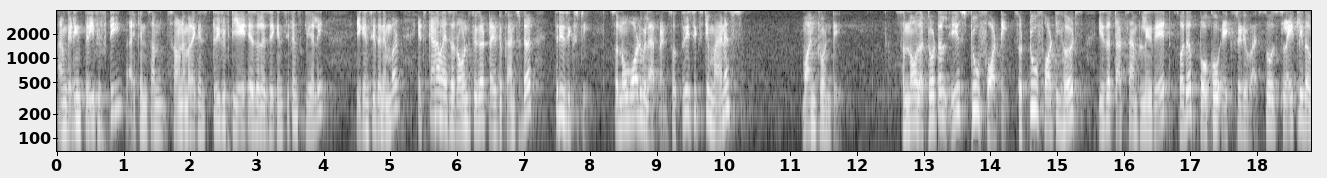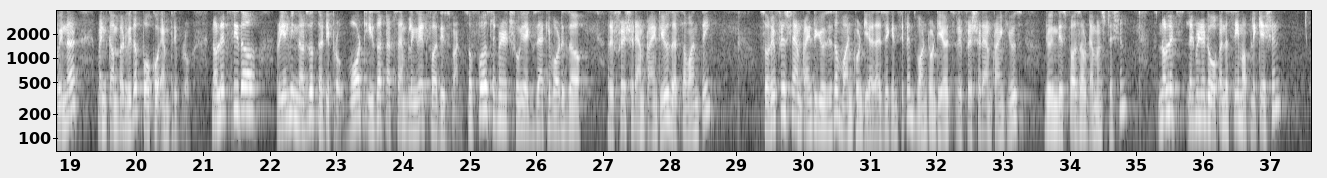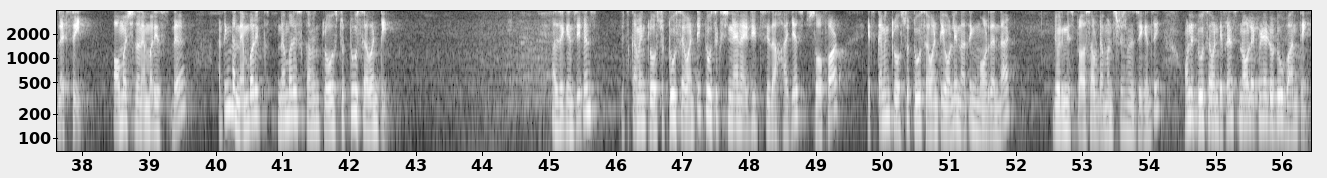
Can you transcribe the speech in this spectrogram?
I'm getting 350 I can some some number I can 358 as well as you can see friends clearly you can see the number it's kind of as a round figure try to consider 360 so now what will happen? So 360 minus 120 so now the total is 240 so 240 hertz is the touch sampling rate for the poco x3 device. So slightly the winner when compared with the poco m3 pro. Now let's see the realme narzo 30 pro. What is the touch sampling rate for this one? So first let me show you exactly what is the refresh rate i'm trying to use. That's the one thing. So refresh rate I'm trying to use is a 120 Hz. As you can see friends, 120 Hz refresh rate I'm trying to use during this process of demonstration. So now let's let me need to open the same application. Let's see how much the number is there. I think the number number is coming close to 270. As you can see friends, it's coming close to 270. 269 I did see the highest so far. It's coming close to 270 only, nothing more than that during this process of demonstration as you can see only 270 friends now let me need to do one thing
